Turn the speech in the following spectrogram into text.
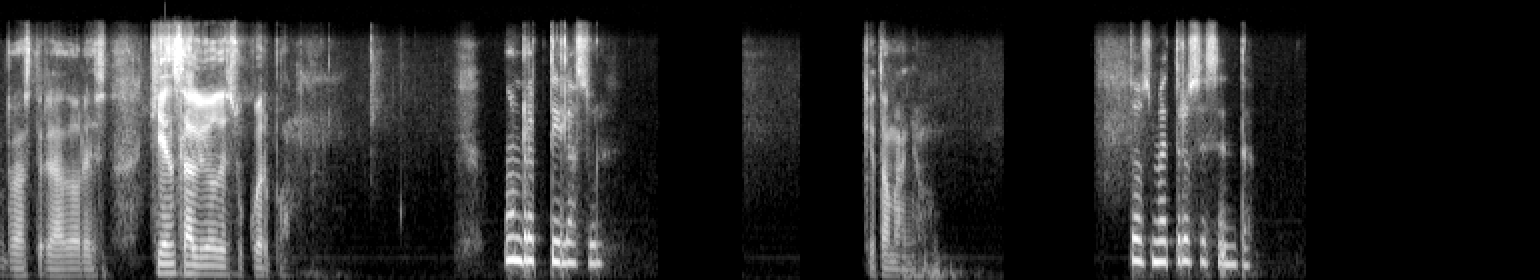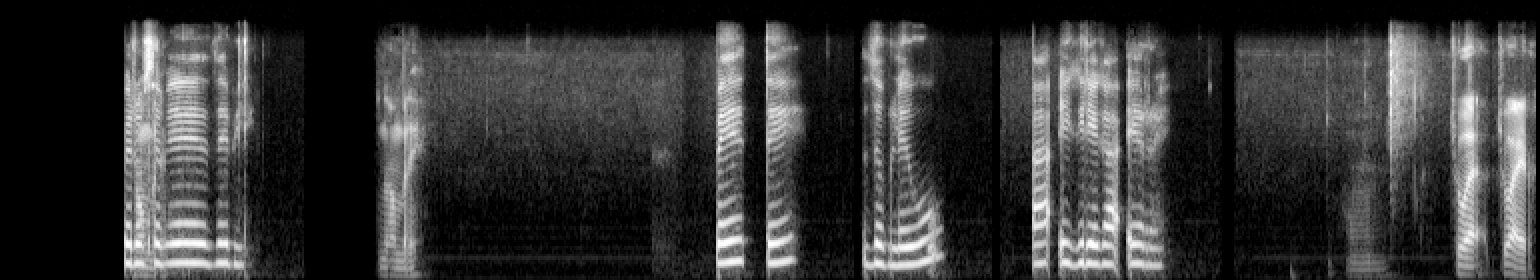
Rastreadores. ¿Quién salió de su cuerpo? Un reptil azul, ¿Qué tamaño? dos metros sesenta. Pero se ve débil. Nombre. P T W A Y R. Chua- Chuaer.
